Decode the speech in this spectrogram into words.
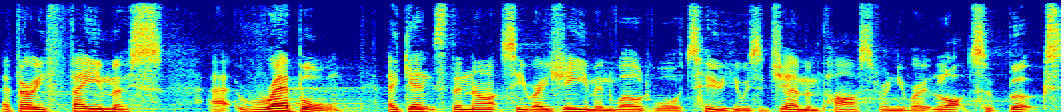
a very famous uh, rebel against the Nazi regime in World War II. He was a German pastor and he wrote lots of books.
